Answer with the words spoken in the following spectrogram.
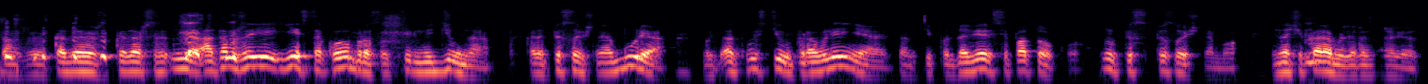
Там же, когда, когда, нет, а там же есть такой образ вот в фильме «Дюна», когда песочная буря, вот, отпусти управление, там, типа, доверься потоку, ну, пес, песочному, иначе корабль разорвет.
